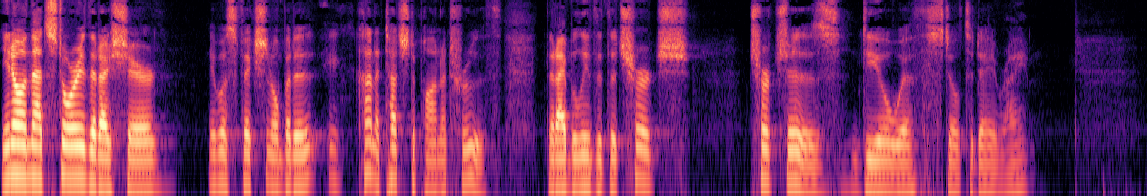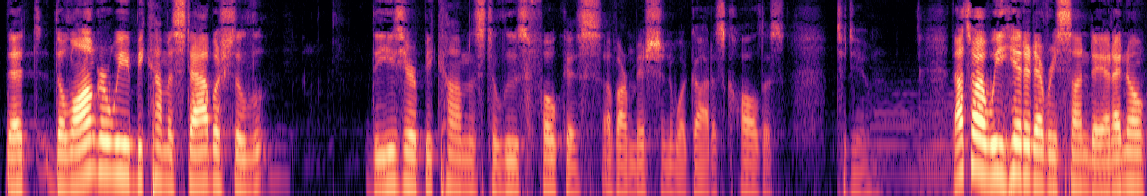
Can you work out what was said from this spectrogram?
You know, in that story that I shared, it was fictional, but it, it kind of touched upon a truth that I believe that the church, churches deal with still today, right? That the longer we become established, the, the easier it becomes to lose focus of our mission, what God has called us to do. That's why we hit it every Sunday, and I know,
